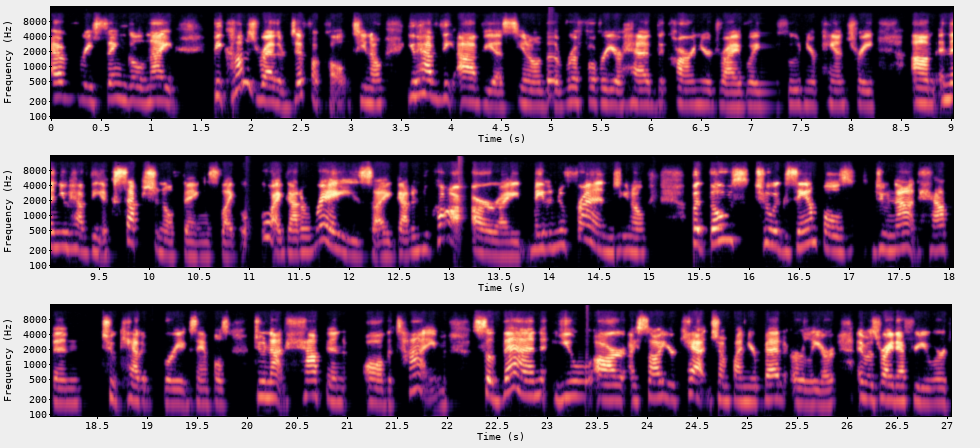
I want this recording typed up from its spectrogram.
every single night, becomes rather difficult. You know, you have the obvious, you know, the roof over your head, the car in your driveway, food in your pantry. Um, and then you have the exceptional things like, oh, I got a raise, I got a new car, I made a new friend, you know. But those two examples do not happen two category examples do not happen all the time. So then you are, I saw your cat jump on your bed earlier. It was right after you were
